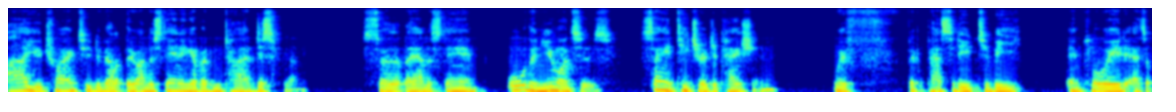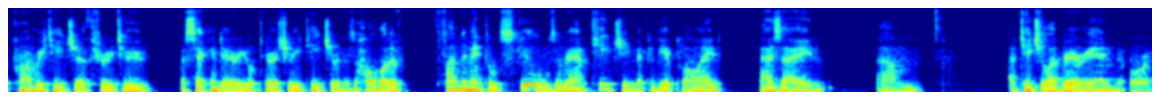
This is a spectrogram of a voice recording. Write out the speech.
are you trying to develop their understanding of an entire discipline so that they understand all the nuances, say in teacher education, with the capacity to be employed as a primary teacher through to a secondary or tertiary teacher. And there's a whole lot of fundamental skills around teaching that could be applied as a, um, a teacher librarian or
